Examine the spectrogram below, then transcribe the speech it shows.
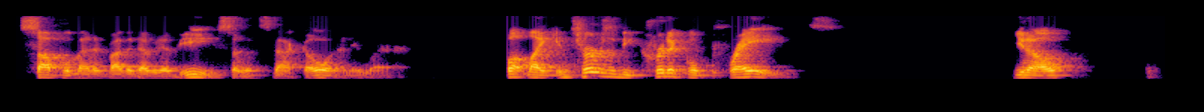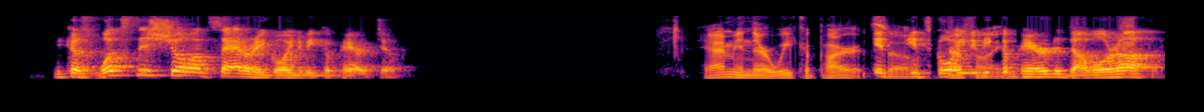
supplemented by the WWE, so it's not going anywhere. But like in terms of the critical praise, you know, because what's this show on Saturday going to be compared to? Yeah, I mean they're week apart. It- so it's going to be compared to Double or Nothing.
